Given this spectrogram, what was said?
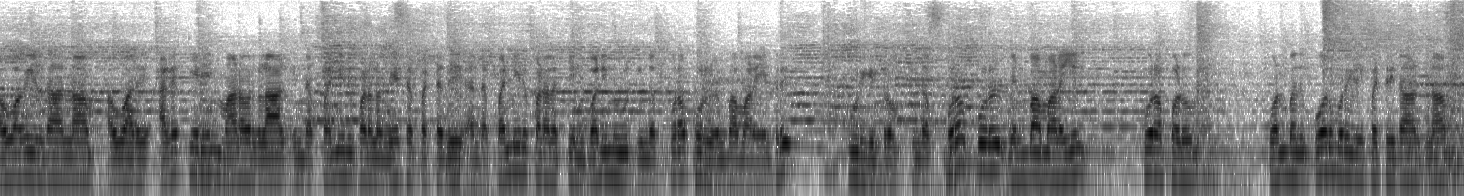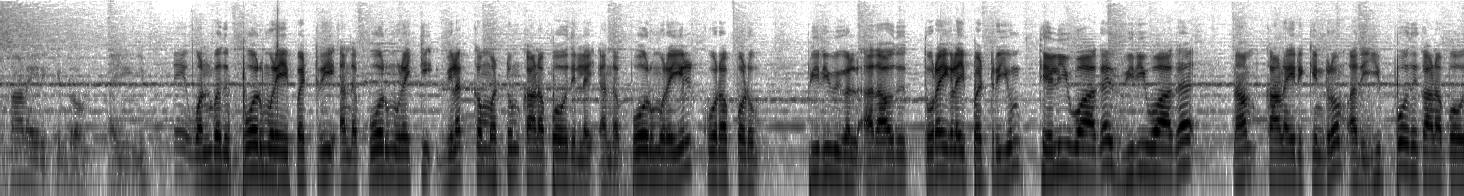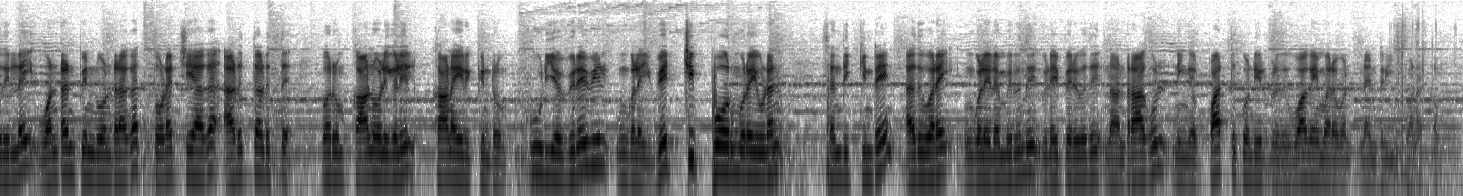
அவ்வகையில்தான் நாம் அவ்வாறு அகத்தியரின் மாணவர்களால் இந்த பன்னிரு படலம் இயற்றப்பட்டது அந்த பன்னிரு படலத்தின் வழிநூல் இந்த புறப்பொருள் வெண்பாமாலை என்று கூறுகின்றோம். இந்த புறப்பொருள் வெண்பாமாலையில் கூறப்படும் ஒன்பது போர் முறைகளை பற்றி தான் நாம் காண இருக்கின்றோம். ஒன்பது போர் முறையை பற்றி அந்த போர் முறைக்கு விளக்கம் மட்டும் காணப்போவதில்லை. அந்த போர் முறையில் கூறப்படும் பிரிவுகள் அதாவது துறைகளை பற்றியும் தெளிவாக விரிவாக நாம் காண இருக்கின்றோம். அது இப்போது காணப்போவதில்லை. ஒன்றன் பின் ஒன்றாக தொடர்ச்சியாக அடுத்தடுத்து வரும் காணொளிகளில் காண இருக்கின்றோம். கூடிய விரைவில் உங்களை வெற்றி போர் முறையுடன் சந்திக்கின்றேன். அதுவரை உங்களிடமிருந்து விடைபெறுவது நான் ராகுல். நீங்கள் பார்த்து கொண்டிருப்பது வாகை மரவன் நன்றி வணக்கம்.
